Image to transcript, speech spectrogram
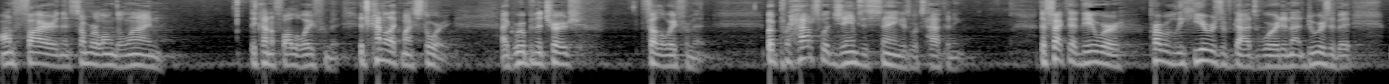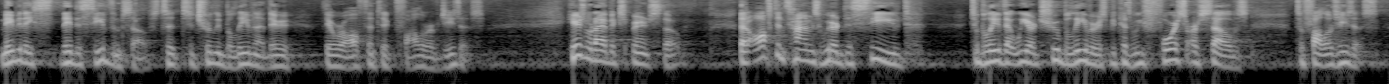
on fire, and then somewhere along the line, they kind of fall away from it. It's kind of like my story. I grew up in the church, fell away from it. But perhaps what James is saying is what's happening. The fact that they were probably hearers of God's word and not doers of it, maybe they, they deceived themselves to, to truly believe that they, they were authentic follower of Jesus. Here's what I've experienced though that oftentimes we are deceived to believe that we are true believers because we force ourselves to follow Jesus.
